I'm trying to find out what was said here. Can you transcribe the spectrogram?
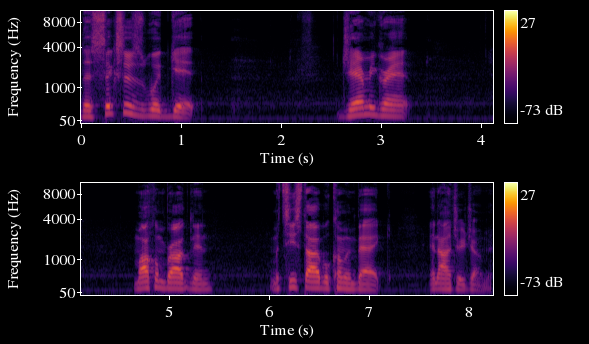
the Sixers would get Jerami Grant, Malcolm Brogdon, Matisse Thybulle coming back, and Andre Drummond.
